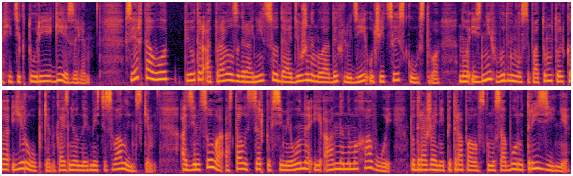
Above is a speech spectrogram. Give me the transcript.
архитектуре Гезелем. Сверх того, Петр отправил за границу до дюжины молодых людей учиться искусству, но из них выдвинулся потом только Еропкин, казненный вместе с Волынским. От Земцова осталась церковь Симеона и Анны на Маховой, подражание Петропавловскому собору Трезине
